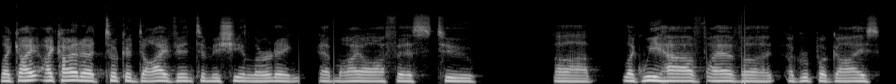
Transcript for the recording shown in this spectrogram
like I, I kind of took a dive into machine learning at my office to uh, like we have I have a, a group of guys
